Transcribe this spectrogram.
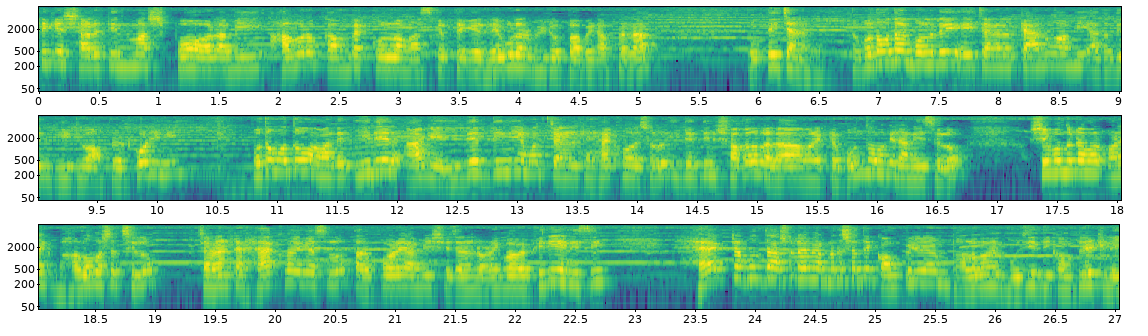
থেকে সাড়ে তিন মাস পর আমি আবারও কাম করলাম। আজকের থেকে রেগুলার ভিডিও পাবেন আপনারা। তো এই চ্যানেলে তো প্রথমত আমি বলে দিই, এই চ্যানেল কেন আমি এতদিন ভিডিও আপলোড করিনি? প্রথমত আমাদের ঈদের আগে, ঈদের দিনই আমার চ্যানেলটা হ্যাক হয়েছিল। ঈদের দিন সকালবেলা আমার একটা বন্ধু আমাকে জানিয়েছিল, সেই বন্ধুটা আমার অনেক ভালোবাসা ছিল। চ্যানেলটা হ্যাক হয়ে গেছিল, তারপরে আমি সেই চ্যানেলটা অনেকভাবে ফিরিয়ে এনেছি। হ্যাকটা বলতে আসলে আমি আপনাদের সাথে কমপ্লিট ভালোভাবে বুঝিয়ে দিই কমপ্লিটলি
